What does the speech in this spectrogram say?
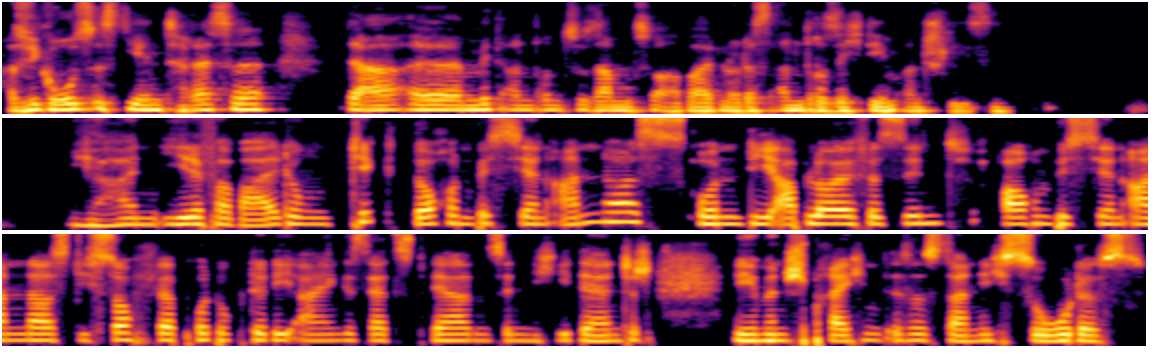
Also wie groß ist Ihr Interesse, da äh, mit anderen zusammenzuarbeiten oder dass andere sich dem anschließen? Ja, jede Verwaltung tickt doch ein bisschen anders und die Abläufe sind auch ein bisschen anders. Die Softwareprodukte, die eingesetzt werden, sind nicht identisch. Dementsprechend ist es dann nicht so, dass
